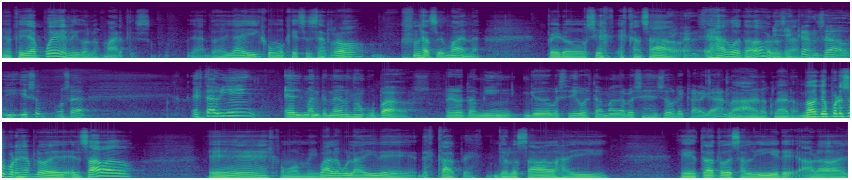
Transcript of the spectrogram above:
Me dijo, ¿qué día puedes? Le digo, los martes. Ya, entonces ya ahí como que se cerró la semana pero sí es, es, cansado, es, cansado, es agotador. Es, o sea. es cansado. Y eso, o sea, está bien el mantenernos ocupados, pero también yo a veces digo, está mal a veces el sobrecargar. Claro, claro. No, yo por eso, por ejemplo, el, el sábado es como mi válvula ahí de, de escape. Yo los sábados ahí eh, trato de salir. Ahora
